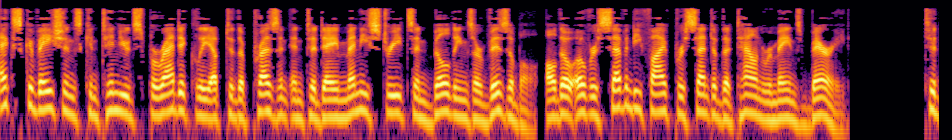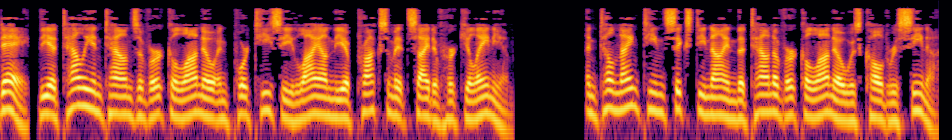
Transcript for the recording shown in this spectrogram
Excavations continued sporadically up to the present and today many streets and buildings are visible, although over 75% of the town remains buried. Today, the Italian towns of Ercolano and Portici lie on the approximate site of Herculaneum. Until 1969 the town of Ercolano was called Resina.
